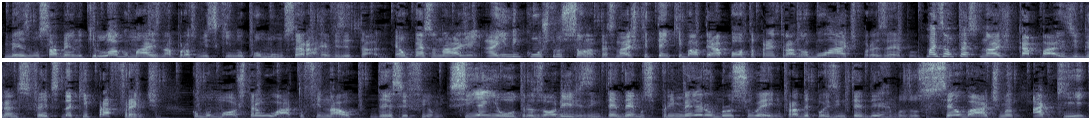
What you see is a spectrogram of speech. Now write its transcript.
mesmo sabendo que logo mais na próxima esquina o comum será revisitado. É um personagem ainda em construção, é um personagem que tem que bater a porta para entrar numa boate, por exemplo, mas é um personagem capaz de grandes feitos daqui para frente como mostra o ato final desse filme. Se em outras origens entendemos primeiro o Bruce Wayne para depois entendermos o seu Batman, aqui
